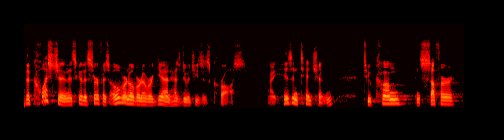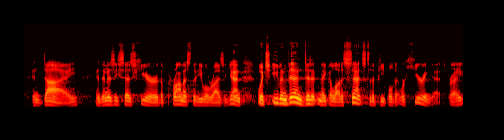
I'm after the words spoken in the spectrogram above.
the question that's going to surface over and over and over again has to do with Jesus' cross, right? His intention to come and suffer and die. And then, as he says here, the promise that he will rise again, which even then didn't make a lot of sense to the people that were hearing it, right?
